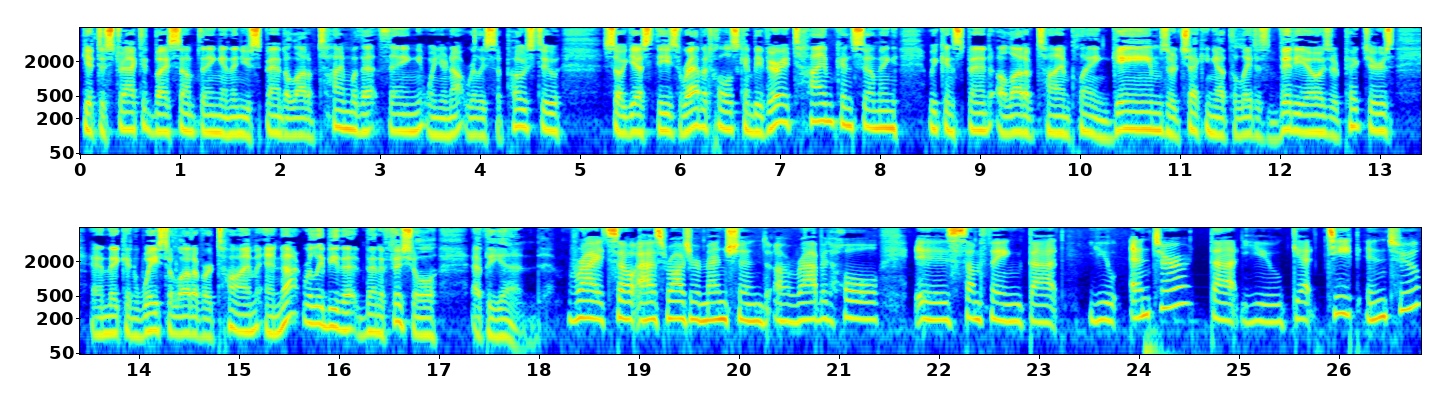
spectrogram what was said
get distracted by something and then you spend a lot of time with that thing when you're not really supposed to. So yes, these rabbit holes can be very time consuming. We can spend a lot of time playing games or checking out the latest videos or pictures, and they can waste a lot of our time and not really be that beneficial at the end. Right. So, as Roger mentioned, a rabbit hole is something that you enter, that you get deep into,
